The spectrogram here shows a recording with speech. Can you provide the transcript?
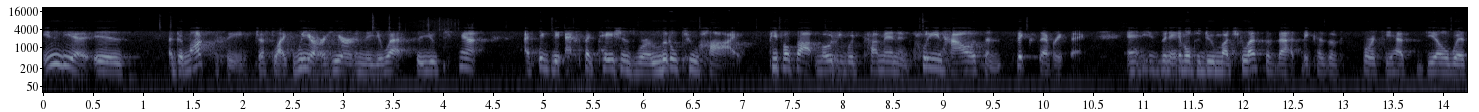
India is a democracy, just like we are here in the U.S. So you can't. I think the expectations were a little too high. People thought Modi would come in and clean house and fix everything, and he's been able to do much less of that because, of course, he has to deal with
